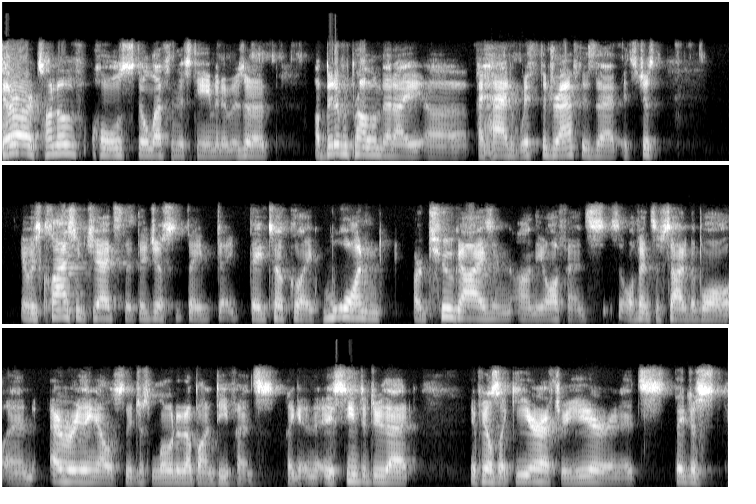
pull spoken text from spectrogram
There are a ton of holes still left in this team, and it was a, a bit of a problem that I uh, I had with the draft is that it's just it was classic Jets that they just they they, they took like one or two guys in, on the offense offensive side of the ball and everything else they just loaded up on defense. Like they seem to do that. It feels like year after year, and it's they just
